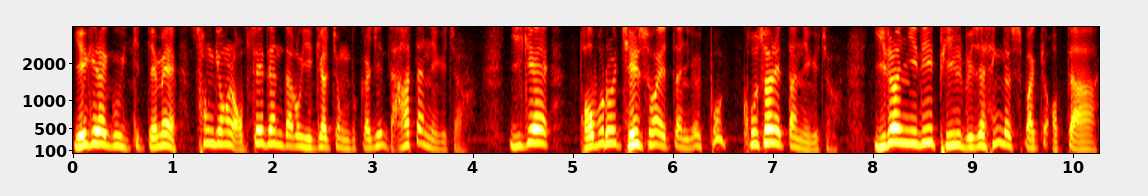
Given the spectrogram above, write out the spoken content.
얘기를 하고 있기 때문에 성경을 없애야 된다고 얘기할 정도까지 나왔다는 얘기죠. 이게 법으로 제소했다는 얘기, 고소를 했다는 얘기죠. 이런 일이 비일비재 생길 수밖에 없다.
